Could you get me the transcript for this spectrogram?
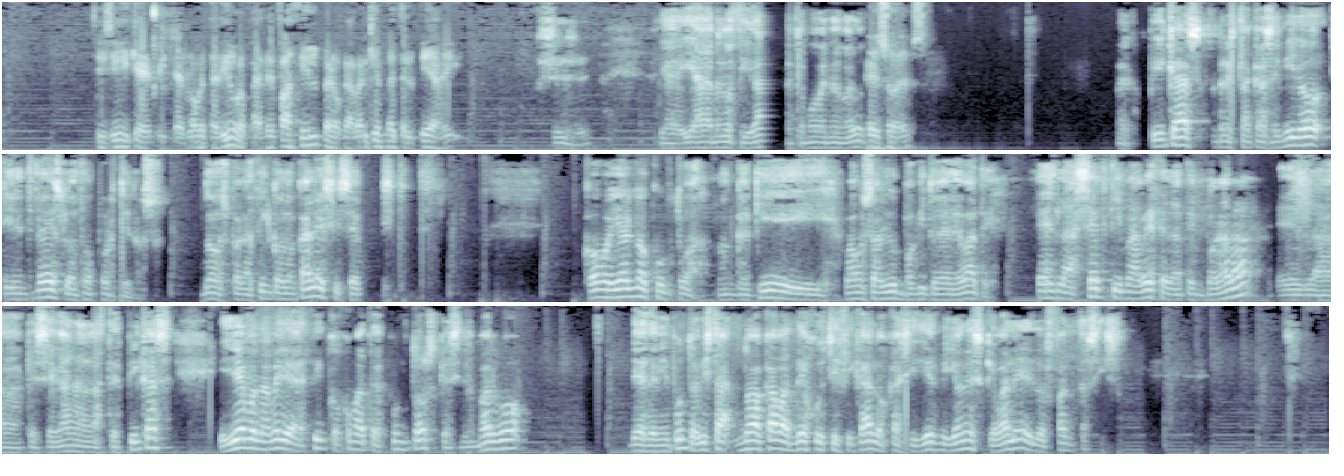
Sí, sí, que, es lo que te digo, que parece fácil, pero que a ver quién mete el pie ahí. Sí, sí. Y a, y a la velocidad que mueven el balón. Eso es. Bueno, Picas, resta Casemiro, tienen tres los dos porteros. dos para cinco locales y seis visitantes. Como yerno Courtois, aunque aquí vamos a abrir un poquito de debate. Es la séptima vez en la temporada en la que se gana las tres picas y lleva una media de 5,3 puntos que, sin embargo, desde mi punto de vista, no acaban de justificar los casi 10 millones que vale los fantasies.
